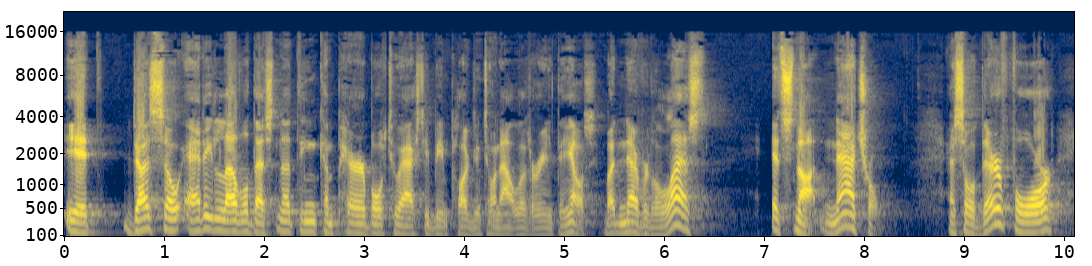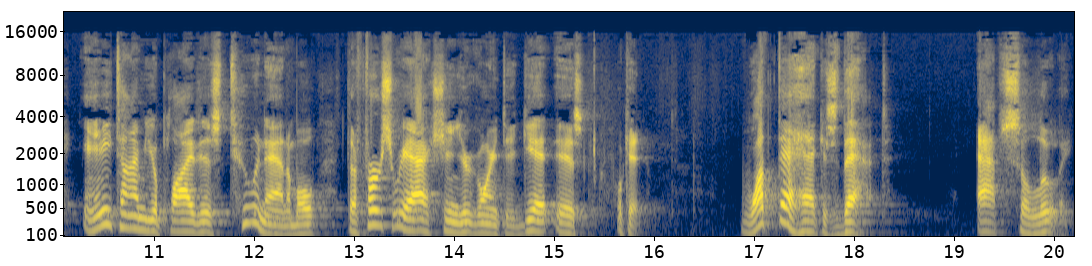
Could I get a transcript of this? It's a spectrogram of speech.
It does so at a level that's nothing comparable to actually being plugged into an outlet or anything else. But nevertheless, it's not natural. And so therefore, anytime you apply this to an animal, the first reaction you're going to get is, okay, what the heck is that? Absolutely.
